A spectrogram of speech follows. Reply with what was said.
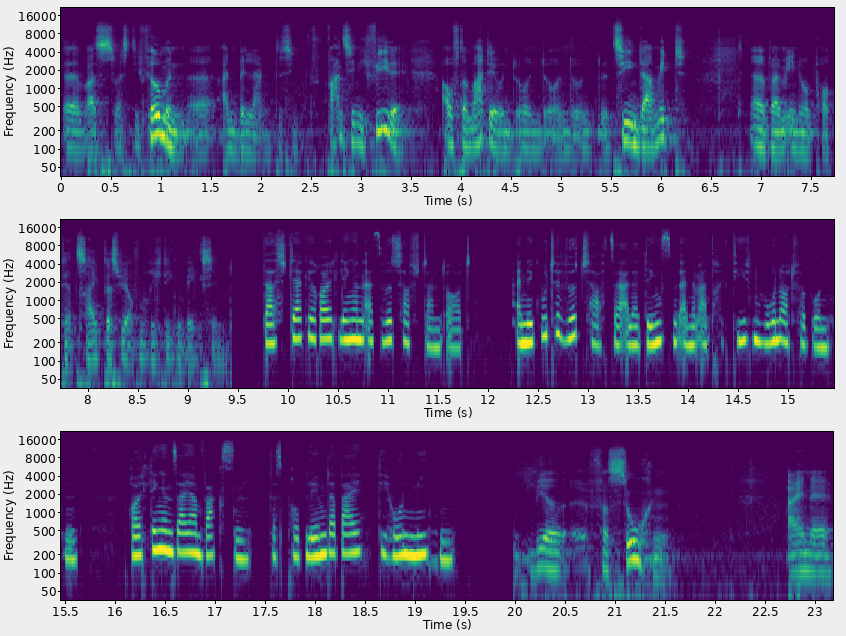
äh, was, was die Firmen äh, anbelangt. Das sind wahnsinnig viele auf der Matte und, und, und, und ziehen da mit äh, beim Innoport. Der zeigt, dass wir auf dem richtigen Weg sind. Das stärke Reutlingen als Wirtschaftsstandort. Eine gute Wirtschaft sei allerdings mit einem attraktiven Wohnort verbunden. Reutlingen sei am Wachsen. Das Problem dabei die hohen Mieten. Wir versuchen, eine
